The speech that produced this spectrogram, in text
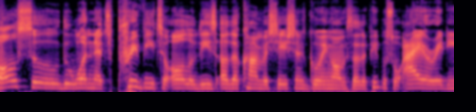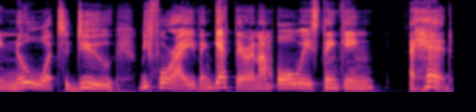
also the one that's privy to all of these other conversations going on with other people. So I already know what to do before I even get there. And I'm always thinking ahead.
